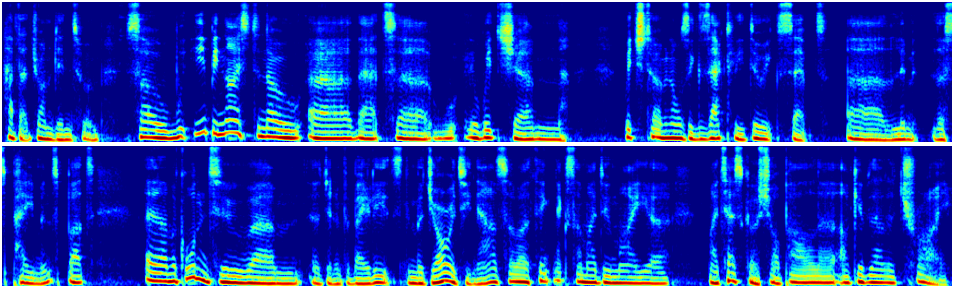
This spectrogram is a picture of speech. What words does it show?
have that drummed into them. So it'd be nice to know uh, that uh, which um, which terminals exactly do accept uh, limitless payments, but um, according to um, uh, Jennifer Bailey, it's the majority now. So I think next time I do my uh, my Tesco shop, I'll uh, I'll give that a try.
